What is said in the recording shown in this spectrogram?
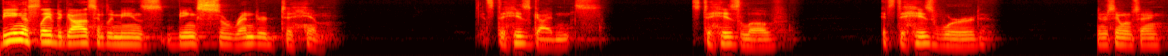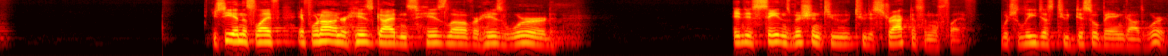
Being a slave to God simply means being surrendered to Him, it's to His guidance, it's to His love, it's to His word. You understand what I'm saying? You see, in this life, if we're not under His guidance, His love, or His word, it is Satan's mission to, to distract us in this life, which leads us to disobeying God's word.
